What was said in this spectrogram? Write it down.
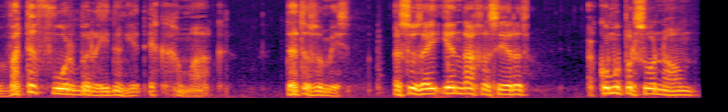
watter voorbereiding het ek gemaak? Dit is vir my. Is soos hy eendag gesê het, kom 'n persoon na hom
